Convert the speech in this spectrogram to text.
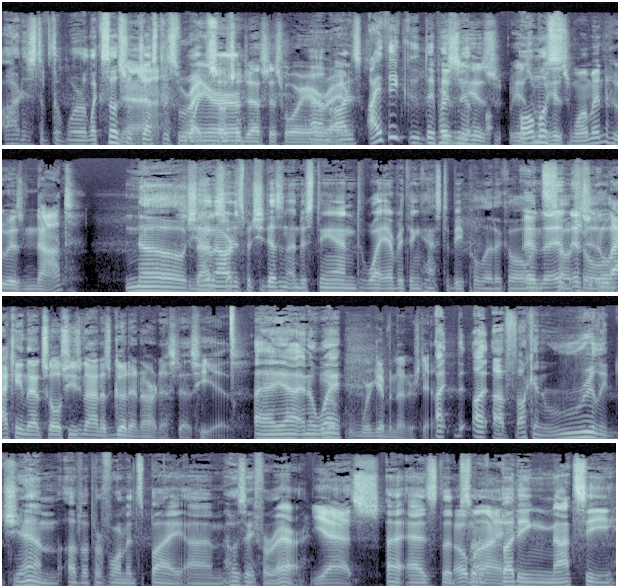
artist of the world, like social Yeah, justice right, warrior, social justice warrior, um, right. artist. I think the person his who his, almost his woman who is not. No, she's not an artist, but she doesn't understand why everything has to be political and, And, and, and lacking that soul, she's not as good an artist as he is. uh, yeah, in a way. We're given to understand. I, a, a fucking really gem of a performance by um, Jose Ferrer yes. uh, as the Oh sort of budding Nazi.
